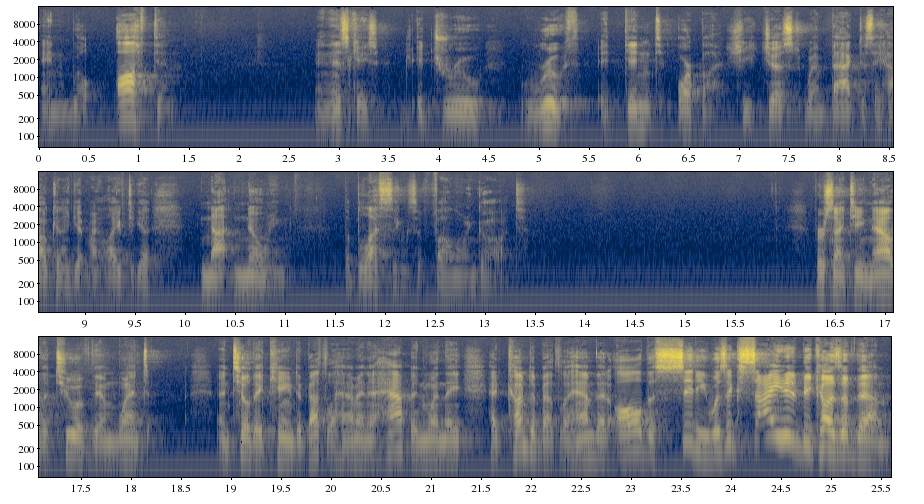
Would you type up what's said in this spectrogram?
and will often, in this case, it drew Ruth. It didn't Orpah. She just went back to say, How can I get my life together? Not knowing the blessings of following God. Verse 19 Now the two of them went until they came to Bethlehem. And it happened when they had come to Bethlehem that all the city was excited because of them.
